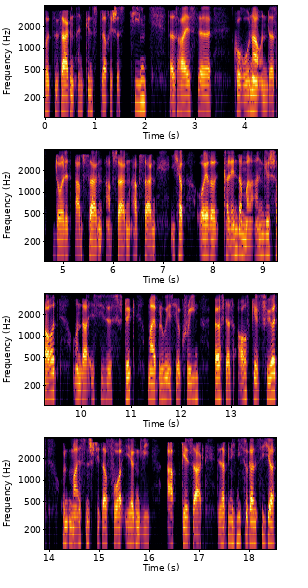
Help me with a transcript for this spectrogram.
sozusagen ein künstlerisches Team. Das heißt, äh, Corona und das bedeutet Absagen, Absagen, Absagen. Ich habe eure Kalender mal angeschaut und da ist dieses Stück My Blue is Your Green öfters aufgeführt und meistens steht davor irgendwie abgesagt. Deshalb bin ich nicht so ganz sicher,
